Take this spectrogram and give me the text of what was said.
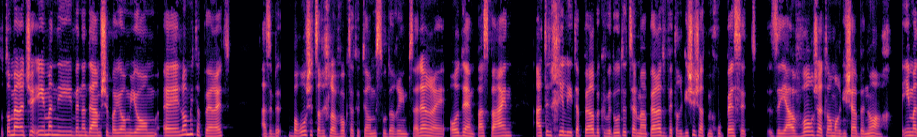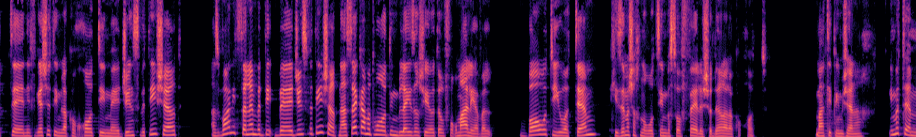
זאת אומרת שאם אני בן אדם שביום יום אה, לא מתאפרת, אז ברור שצריך לבוא קצת יותר מסודרים, בסדר? אה, עוד אה, פס בעין, אל תלכי להתאפר בכבדות אצל מאפרת ותרגישי שאת מחופשת. זה יעבור שאת לא מרגישה בנוח. אם את אה, נפגשת עם לקוחות עם אה, ג'ינס וטי-שירט, אז בואי נצטלם בג'ינס וטי-שירט, נעשה כמה תמונות עם בלייזר שיהיה יותר פורמלי, אבל בואו תהיו אתם, כי זה מה שאנחנו רוצים בסוף אה, לשדר ללקוחות. מה הטיפים שלך? אם אתם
